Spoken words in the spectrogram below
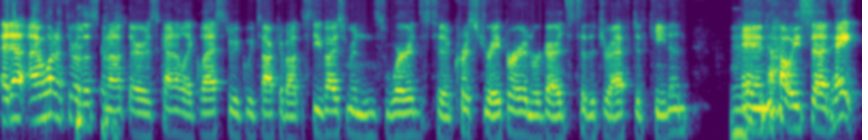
And I, I want to throw this one out there. It's kind of like last week we talked about Steve Yzerman's words to Chris Draper in regards to the draft of Kienan, Mm. and how he said, "Hey,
